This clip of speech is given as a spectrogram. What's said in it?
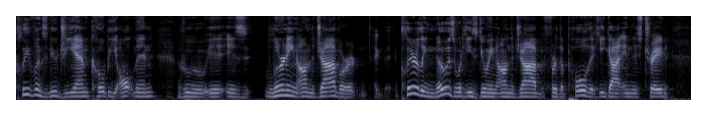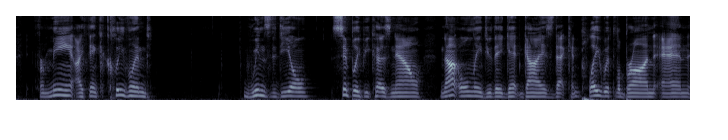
Cleveland's new GM, Koby Altman, who is learning on the job or uh, clearly knows what he's doing on the job for the pull that he got in this trade. For me, I think Cleveland wins the deal simply because now not only do they get guys that can play with LeBron and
